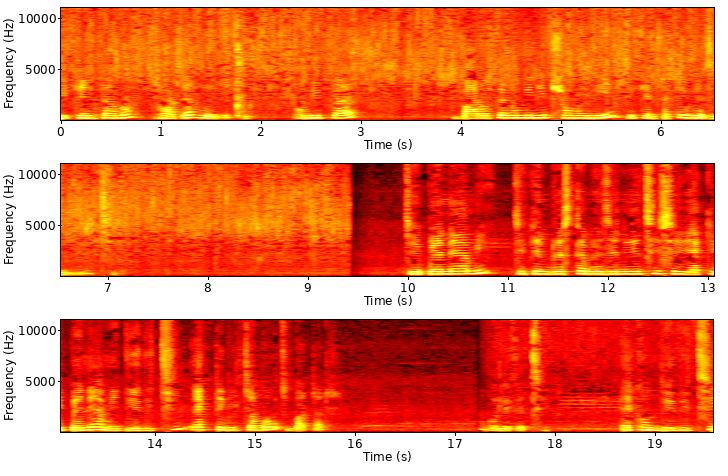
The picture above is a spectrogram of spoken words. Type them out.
চিকেনটা আমার ভাজা হয়ে গেছে। আমি প্রায় বারো তেরো মিনিট সময় নিয়ে চিকেনটাকে ভেজে নিয়েছি। যে প্যানে আমি চিকেন ব্রেস্টটা ভেজে নিয়েছি, সেই একই প্যানে আমি দিয়ে দিচ্ছি এক টেবিল চামচ বাটার। গলে গেছে। এখন দিয়ে দিচ্ছি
